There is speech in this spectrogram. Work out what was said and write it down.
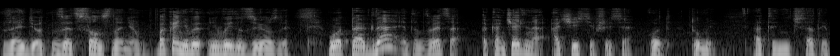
зайдет, называется солнце на нем, пока не, вы, не выйдут звезды. Вот тогда это называется окончательно очистившийся от тумы, от нечистоты.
